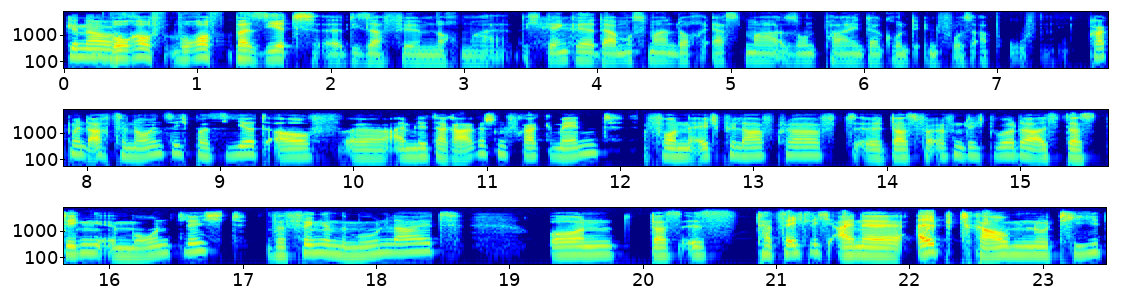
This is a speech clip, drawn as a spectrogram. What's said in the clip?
genau. Worauf, worauf basiert äh, dieser Film nochmal? Ich denke, da muss man doch erstmal so ein paar Hintergrundinfos abrufen. Fragment 1890 basiert auf äh, einem literarischen Fragment von H.P. Lovecraft, äh, das veröffentlicht wurde als Das Ding im Mondlicht, The Thing in the Moonlight. Und das ist tatsächlich eine Albtraumnotiz,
